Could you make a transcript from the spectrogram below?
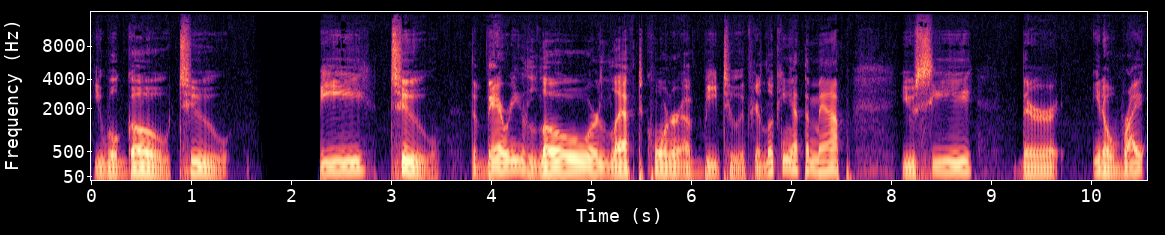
you will go to B2 the very lower left corner of B2. If you're looking at the map, you see they're, you know, right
